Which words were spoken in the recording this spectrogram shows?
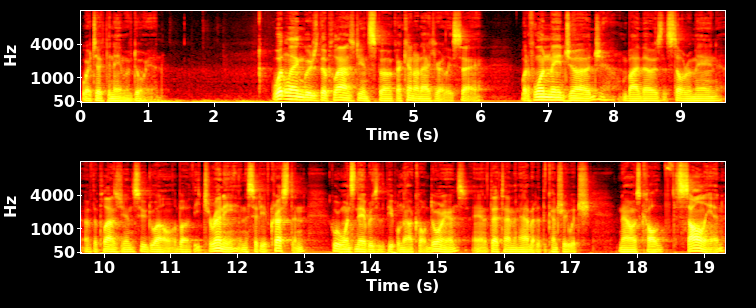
where it took the name of Dorian. What language the Pelasgians spoke, I cannot accurately say. But if one may judge by those that still remain of the Pelasgians who dwell above the Tyrrheni in the city of Creston, who were once neighbors of the people now called Dorians, and at that time inhabited the country which now is called Thessalian,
